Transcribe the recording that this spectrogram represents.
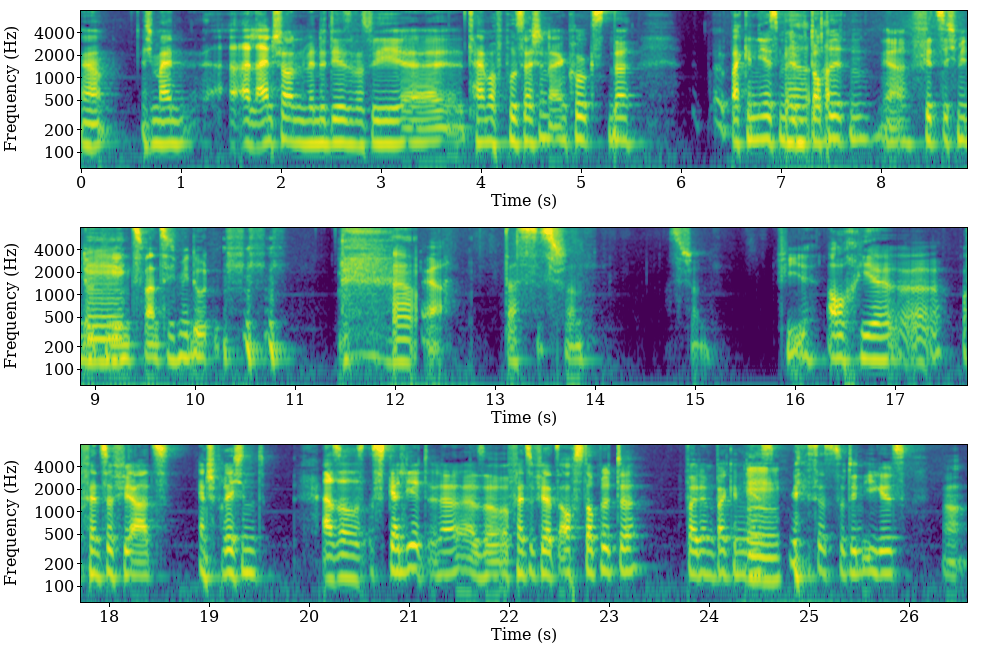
Ja, ich meine, allein schon, wenn du dir sowas wie äh, Time of Possession anguckst, ne? Buccaneers mit ja, dem Doppelten, ja, 40 Minuten mm. gegen 20 Minuten. ja. ja, das ist schon, das ist schon viel. Auch hier äh, Offensive Yards entsprechend, also skaliert, ne? also Offensive Yards auch das Doppelte, bei den Buccaneers. Mhm. ist das zu den Eagles? Ja.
